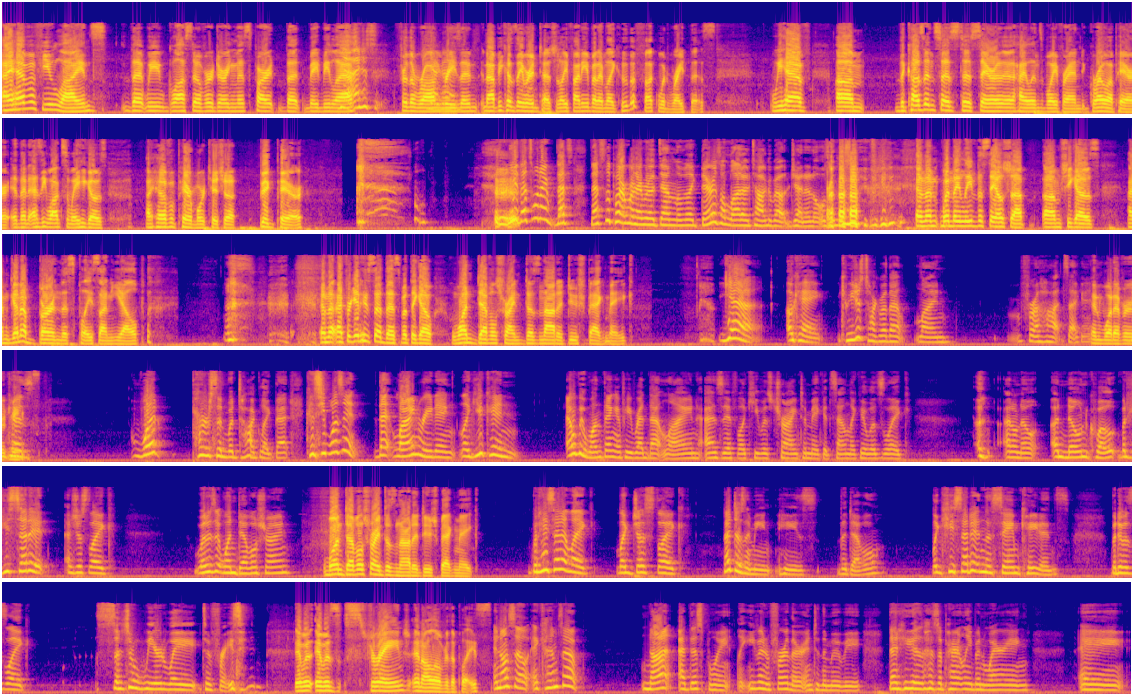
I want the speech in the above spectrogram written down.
I have a few lines that we glossed over during this part that made me laugh. Yeah, I just for the wrong yeah, reason, not because they were intentionally funny, but I'm like, who the fuck would write this? We have um the cousin says to Sarah Hyland's boyfriend, "Grow a pair," and then as he walks away, he goes, "I have a pair, Morticia, big pair." yeah, that's when I that's that's the part when I wrote down like there is a lot of talk about genitals in this movie. and then when they leave the sale shop, um, she goes, "I'm gonna burn this place on Yelp." and then I forget who said this, but they go, "One devil shrine does not a douchebag make." Yeah. Okay. Can we just talk about that line for a hot second? And whatever because what person would talk like that? Because he wasn't that line reading. Like you can. It would be one thing if he read that line as if like he was trying to make it sound like it was like I don't know a known quote, but he said it as just like what is it? One devil shrine. One devil shrine does not a douchebag make. But he said it like like just like that doesn't mean he's the devil. Like he said it in the same cadence, but it was like such a weird way to phrase it. It was it was strange and all over the place. And also, it comes up not at this point, like even further into the movie, that he has apparently been wearing a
